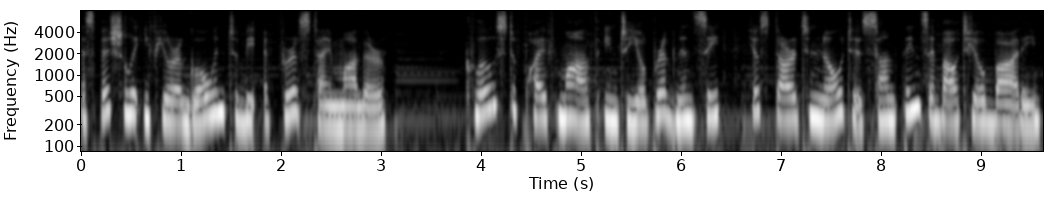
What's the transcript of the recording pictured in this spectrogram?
especially if you are going to be a first-time mother. Close to 5 months into your pregnancy, you start to notice some things about your body.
